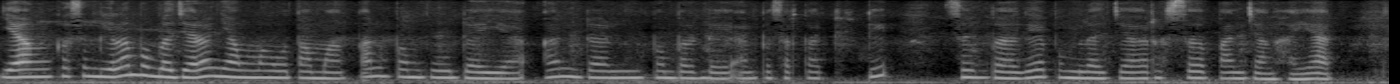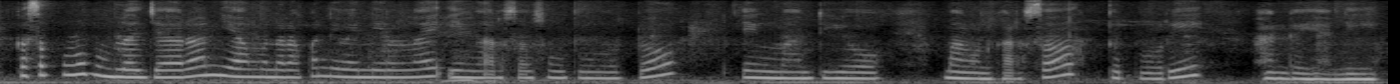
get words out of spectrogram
yang kesembilan, pembelajaran yang mengutamakan pembudayaan dan pemberdayaan peserta didik sebagai pembelajar sepanjang hayat. Kesepuluh, pembelajaran yang menerapkan nilai-nilai Ingar Sosung Tulodo, Ing Madio Mangunkarso, Tutpuri, Handayani.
